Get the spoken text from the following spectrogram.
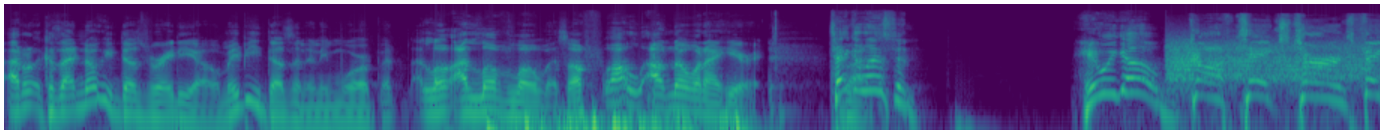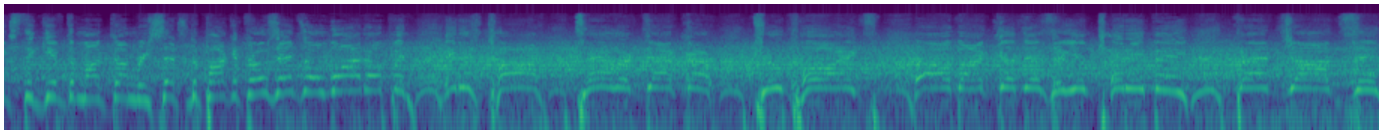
I don't because I know he does radio. Maybe he doesn't anymore. But I, lo- I love Lomas. I'll, I'll, I'll know when I hear it. Take a listen. Here we go. Goff takes turns, fakes the give to Montgomery, sets the pocket, throws end zone wide open. It is caught. Taylor Decker, two points. Oh my goodness, are you kidding me? Ben Johnson,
